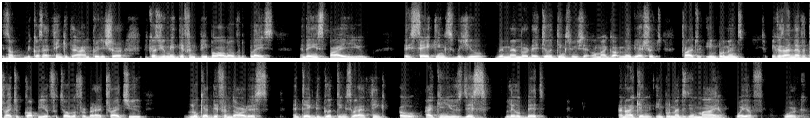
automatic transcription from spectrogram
it's not because I think it, I'm pretty sure, because you meet different people all over the place and they inspire you. They say things which you remember, they do things which you say, oh my God, maybe I should try to implement. Because I never try to copy a photographer, but I try to look at different artists and take the good things what I think oh, I can use this little bit and I can implement it in my way of work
